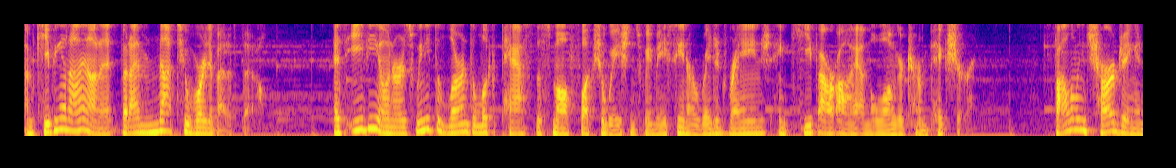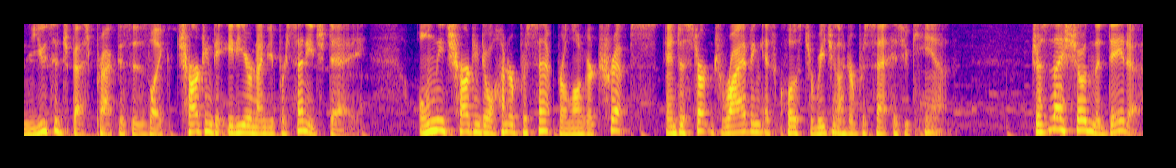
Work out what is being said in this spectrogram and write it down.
I'm keeping an eye on it, but I'm not too worried about it though. As EV owners, we need to learn to look past the small fluctuations we may see in our rated range and keep our eye on the longer term picture. Following charging and usage best practices like charging to 80 or 90% each day, only charging to 100% for longer trips, and to start driving as close to reaching 100% as you can. Just as I showed in the data,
